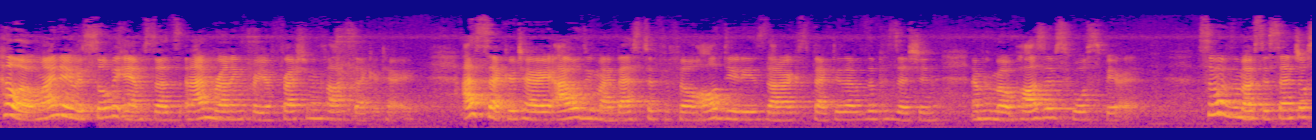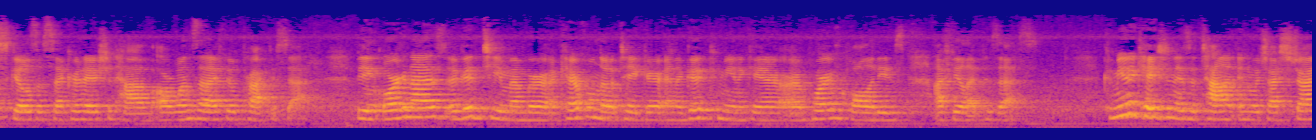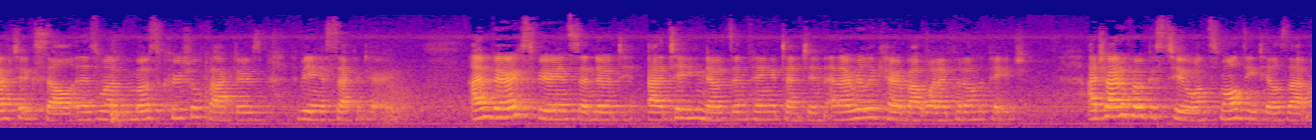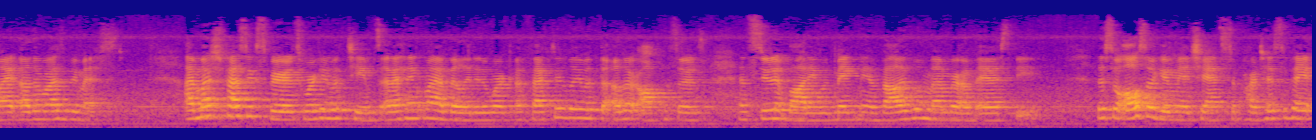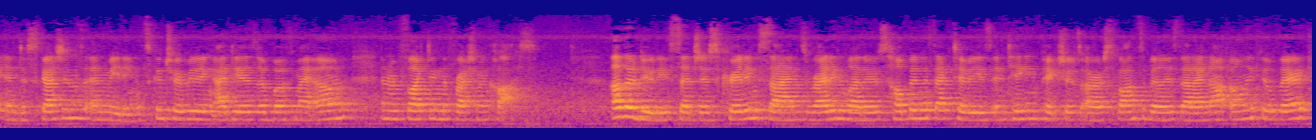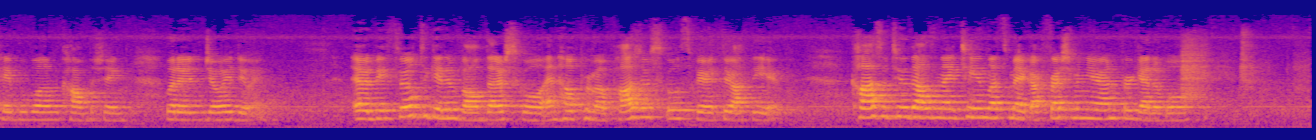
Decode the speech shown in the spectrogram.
Hello, my name is Sylvie Amstutz, and I'm running for your freshman class secretary. As secretary, I will do my best to fulfill all duties that are expected of the position and promote positive school spirit. Some of the most essential skills a secretary should have are ones that I feel practiced at. Being organized, a good team member, a careful note taker, and a good communicator are important qualities I feel I possess. Communication is a talent in which I strive to excel and is one of the most crucial factors to being a secretary. I'm very experienced at, note, at taking notes and paying attention, and I really care about what I put on the page. I try to focus too on small details that might otherwise be missed. I have much past experience working with teams, and I think my ability to work effectively with the other officers and student body would make me a valuable member of ASB. This will also give me a chance to participate in discussions and meetings, contributing ideas of both my own and reflecting the freshman class. Other duties, such as creating signs, writing letters, helping with activities, and taking pictures, are responsibilities that I not only feel very capable of accomplishing, but enjoy doing. I would be thrilled to get involved at our school and help promote positive school spirit throughout the year. Class of 2019, let's make our freshman year unforgettable.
